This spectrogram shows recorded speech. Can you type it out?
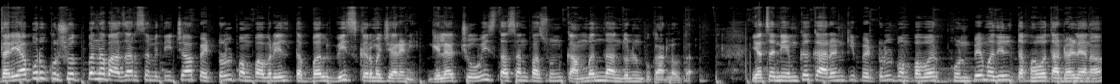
दर्यापूर कृषी उत्पन्न बाजार समितीच्या पेट्रोल पंपावरील तब्बल वीस कर्मचाऱ्यांनी गेल्या चोवीस तासांपासून कामबंद आंदोलन पुकारलं होतं. याचं नेमकं कारण की पेट्रोल पंपावर फोनपेमधील तफावत आढळल्यानं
